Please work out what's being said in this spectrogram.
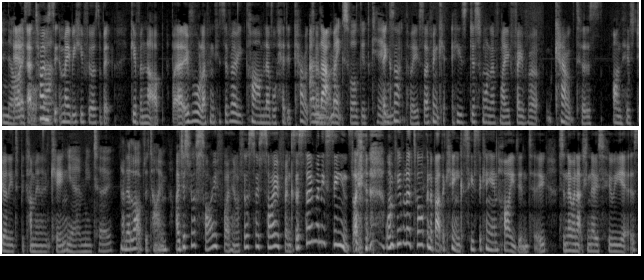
No, Uh, I at times, that. maybe he feels a bit given up, but overall, I think he's a very calm, level headed character. and that makes for a good king. Exactly. So I think he's just one of my favourite characters on his journey to becoming a king. Yeah, me too. And a lot of the time, I just feel sorry for him. I feel so sorry for him because there's so many scenes. Like when people are talking about the king, because he's the king in hiding too, so no one actually knows who he is.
